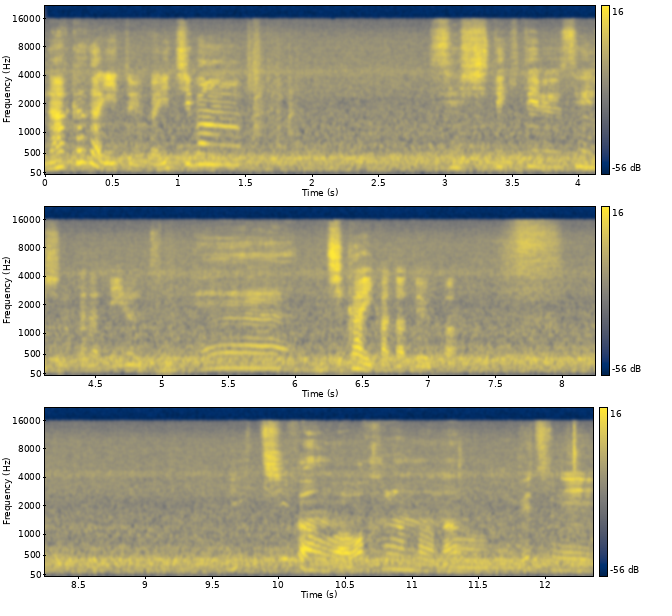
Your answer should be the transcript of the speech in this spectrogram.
仲がいいというか一番接してきてる選手の方っているんですか？へ近い方というか。え一番は分からんな。なうん。別に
